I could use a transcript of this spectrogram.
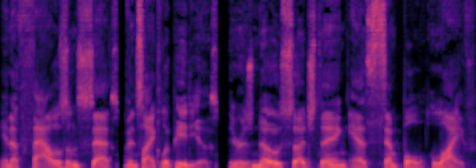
in a thousand sets of encyclopedias. There is no such thing as simple life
